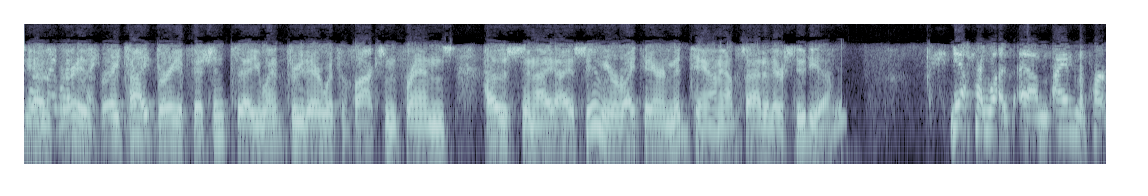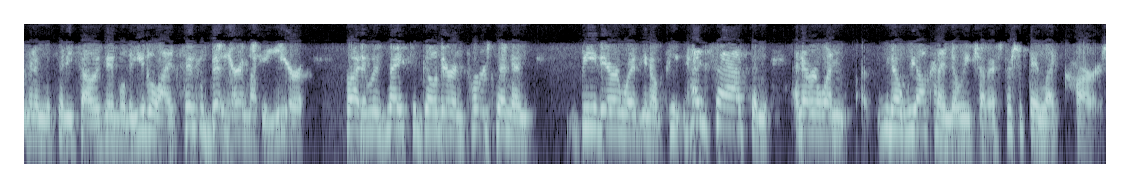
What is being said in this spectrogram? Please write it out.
yeah, it was very it was very tight, very efficient. Uh, you went through there with the Fox and Friends hosts, and I, I assume you were right there in Midtown, outside of their studio. Yes, I was. Um, I have an apartment in the city, so I was able to utilize. it. I haven't been there in like a year, but it was nice to go there in person and be there with you know Pete Hegseth and and everyone. You know, we all kind of know each other, especially if they like cars.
